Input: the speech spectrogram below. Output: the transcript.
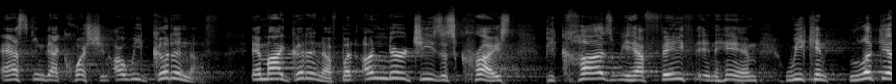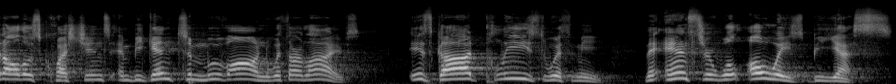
Asking that question are we good enough? Am I good enough? But under Jesus Christ, because we have faith in Him, we can look at all those questions and begin to move on with our lives. Is God pleased with me? The answer will always be yes.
